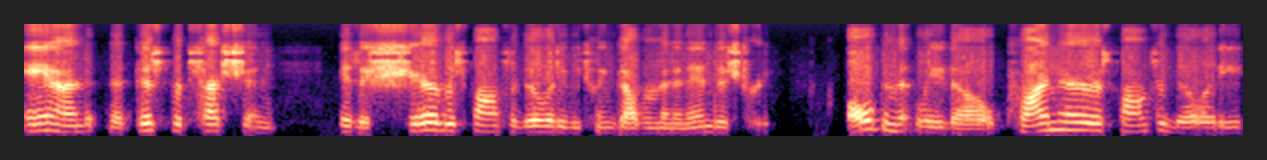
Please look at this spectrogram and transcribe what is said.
and that this protection is a shared responsibility between government and industry. Ultimately, though, primary responsibility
